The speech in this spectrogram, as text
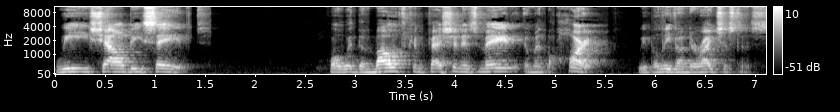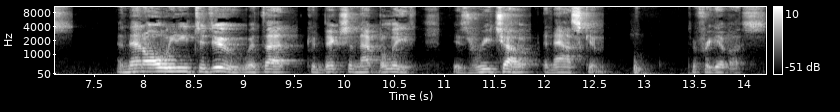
we shall be saved. For with the mouth confession is made, and with the heart we believe unto righteousness. And then all we need to do with that conviction, that belief, is reach out and ask Him to forgive us.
